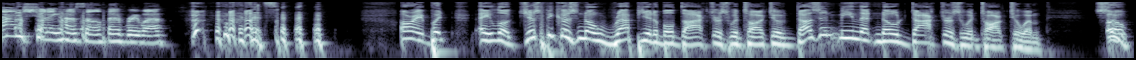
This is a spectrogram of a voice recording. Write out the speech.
and shitting herself everywhere. All right, but hey, look, just because no reputable doctors would talk to him doesn't mean that no doctors would talk to him. So,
